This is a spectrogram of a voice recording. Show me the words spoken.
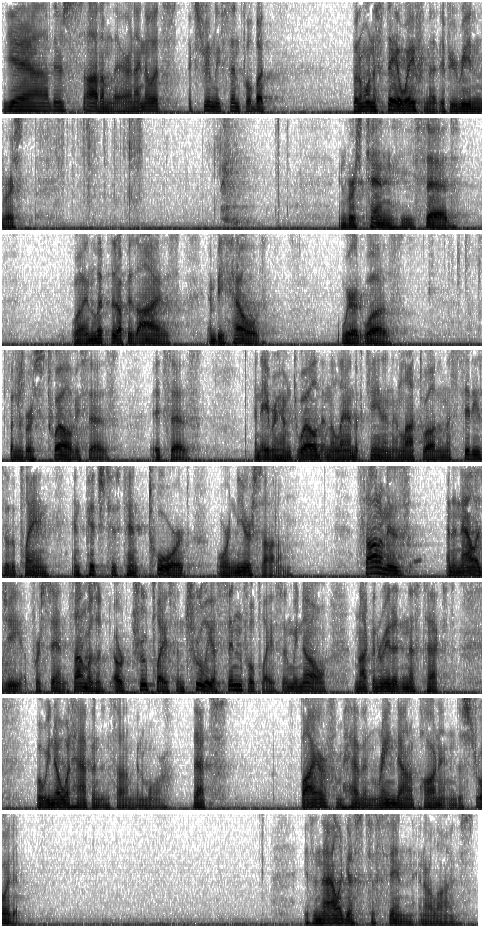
Yeah, there's Sodom there, and I know it's extremely sinful, but but I'm going to stay away from it. If you read in verse in verse 10, he said, well, and lifted up his eyes and beheld where it was. But in verse 12, he says, it says, And Abraham dwelled in the land of Canaan, and Lot dwelled in the cities of the plain, and pitched his tent toward or near Sodom. Sodom is an analogy for sin. Sodom was a, a true place and truly a sinful place, and we know, I'm not going to read it in this text, but we know what happened in Sodom and Gomorrah. That fire from heaven rained down upon it and destroyed it. It's analogous to sin in our lives.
